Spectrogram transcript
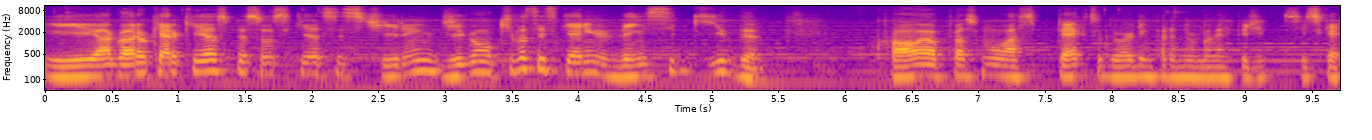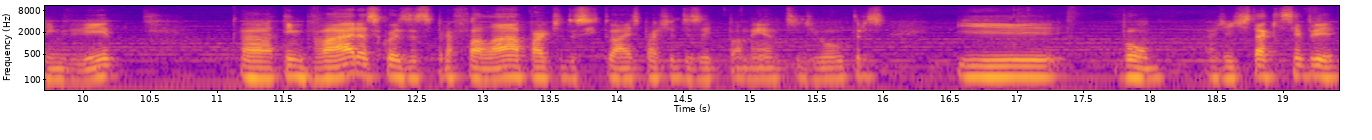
E agora eu quero que as pessoas que assistirem digam o que vocês querem ver em seguida qual é o próximo aspecto do Ordem Paranormal RPG que vocês querem ver. Uh, tem várias coisas para falar, parte dos rituais, parte dos equipamentos, de outros. E, bom, a gente está aqui sempre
